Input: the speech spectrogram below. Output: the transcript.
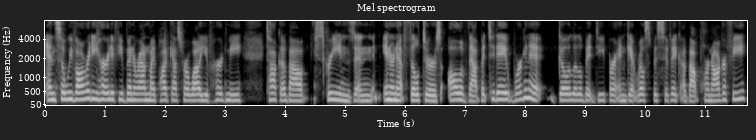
And so we've already heard, if you've been around my podcast for a while, you've heard me talk about screens and internet filters, all of that. But today we're going to go a little bit deeper and get real specific about pornography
